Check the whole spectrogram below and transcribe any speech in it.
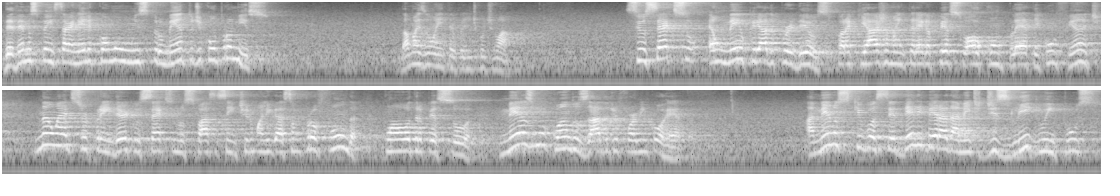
devemos pensar nele como um instrumento de compromisso. Dá mais um enter para a gente continuar. Se o sexo é um meio criado por Deus para que haja uma entrega pessoal completa e confiante, não é de surpreender que o sexo nos faça sentir uma ligação profunda com a outra pessoa, mesmo quando usado de forma incorreta. A menos que você deliberadamente desligue o impulso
